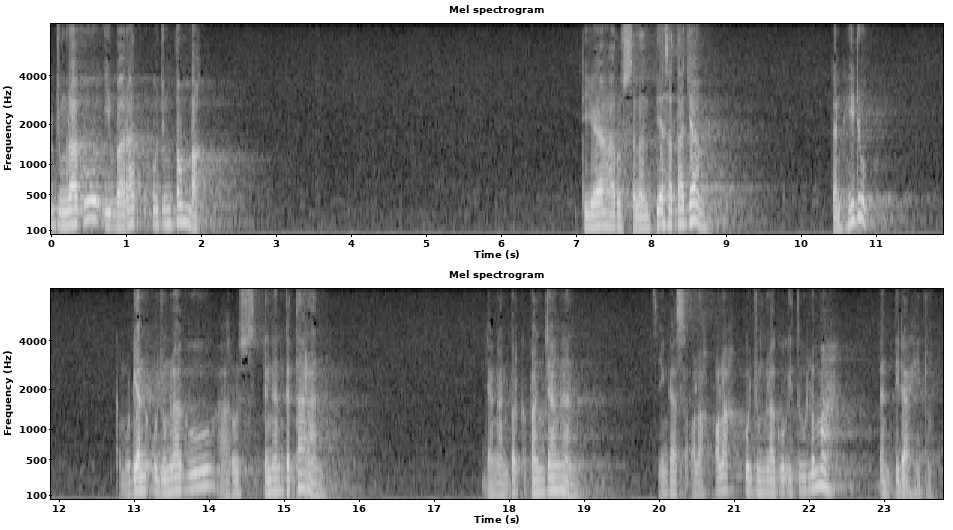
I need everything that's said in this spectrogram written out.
Ujung lagu ibarat ujung tombak. Dia harus senantiasa tajam dan hidup. Kemudian ujung lagu harus dengan getaran. Jangan berkepanjangan sehingga seolah-olah ujung lagu itu lemah dan tidak hidup.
